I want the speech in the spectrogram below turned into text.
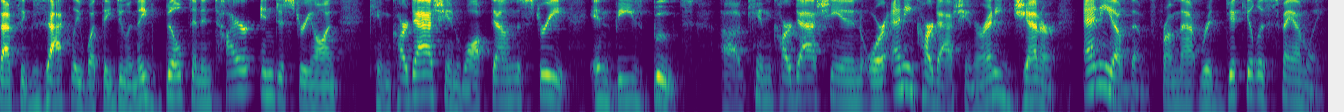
That's exactly what they do. And they've built an entire industry on Kim Kardashian walk down the street in these boots. Uh, Kim Kardashian or any Kardashian or any Jenner, any of them from that ridiculous family,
